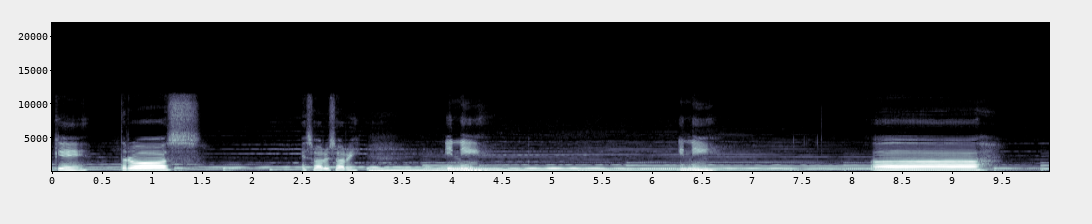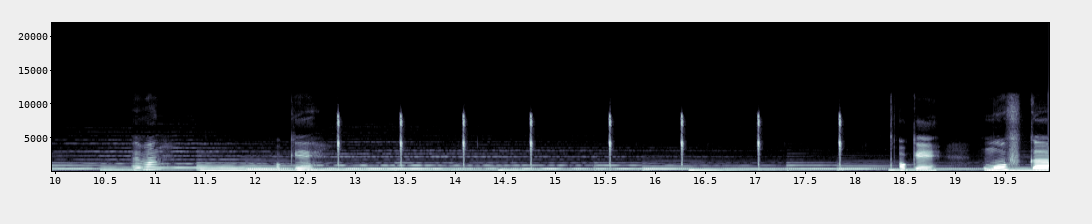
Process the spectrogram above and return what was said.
Oke, terus eh sorry sorry. Ini. Ini. Eh emang oke. Oke, move ke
